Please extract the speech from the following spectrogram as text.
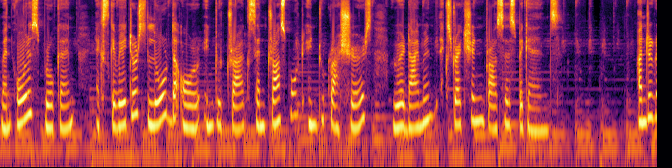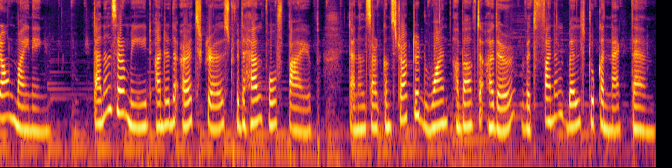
When ore is broken, excavators load the ore into trucks and transport into crushers where diamond extraction process begins. Underground mining Tunnels are made under the earth's crust with the help of pipe. Tunnels are constructed one above the other with funnel built to connect them.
